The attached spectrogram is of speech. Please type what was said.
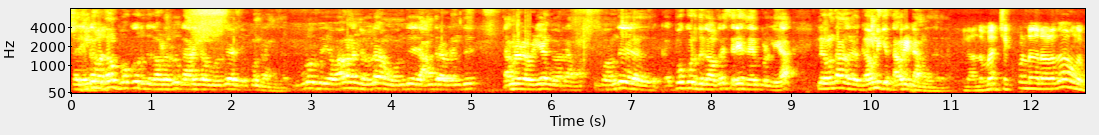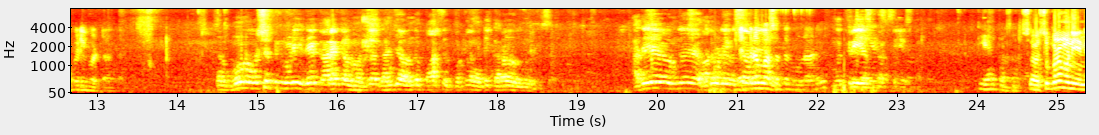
சார் எங்கே பார்த்தாலும் போக்குவரத்து காவலர்கள் காரைக்கால் முழுக்க செக் பண்ணுறாங்க சார். இவ்வளோ பெரிய வாகனங்களில் அவங்க வந்து ஆந்திராவிலேருந்து தமிழக வழியாக அங்கே வர்றாங்க. இப்போ வந்து போக்குவரத்து காவல்துறை சரியாக செயல்படலையா? இல்லை வந்து அவங்க கவனிக்க தவறிட்டாங்க சார்? இல்லை அந்த மாதிரி செக் பண்ணதுனால தான் அவங்க பிடிபட்டாங்க. சார் மூணு வருஷத்துக்கு முன்னாடி இதே காரைக்கால் மட்டில் கஞ்சா வந்து பார்சல் பொட்டலம் கட்டி கரை வந்துருக்கு சார். அதே வந்து அதோடைய விசாரணை மாதத்துக்கு முன்னாடி? Three years back three years back Subramanian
